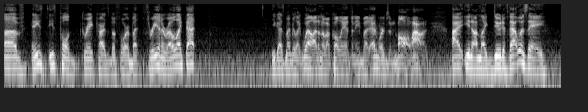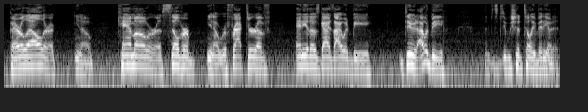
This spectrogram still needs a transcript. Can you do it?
of, and he's he's pulled great cards before, but three in a row like that. You guys might be like, well, I don't know about Cole Anthony, but Edwards and Ball, wow. I, you know, I'm like, dude, if that was a parallel or a, you know, camo or a silver, you know, refractor of any of those guys, I would be, dude, I would be. We should have totally videoed it.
